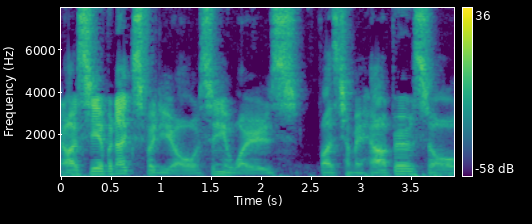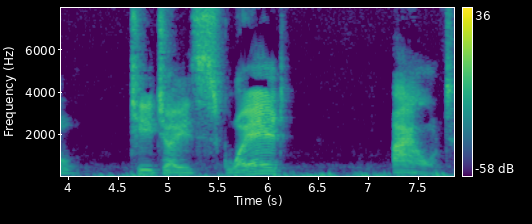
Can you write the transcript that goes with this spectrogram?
I'll see you in the next video. So anyways, last time I have it, so TJ squid out.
